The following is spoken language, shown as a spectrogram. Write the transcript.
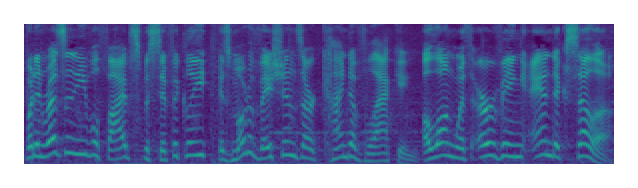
but in Resident Evil 5 specifically, his motivations are kind of lacking, along with Irving and Excella,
